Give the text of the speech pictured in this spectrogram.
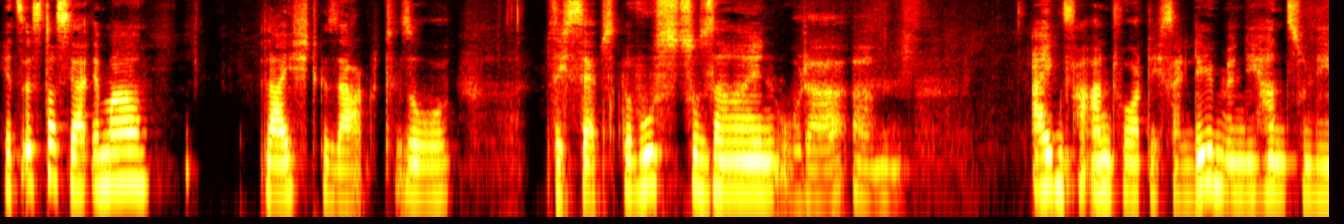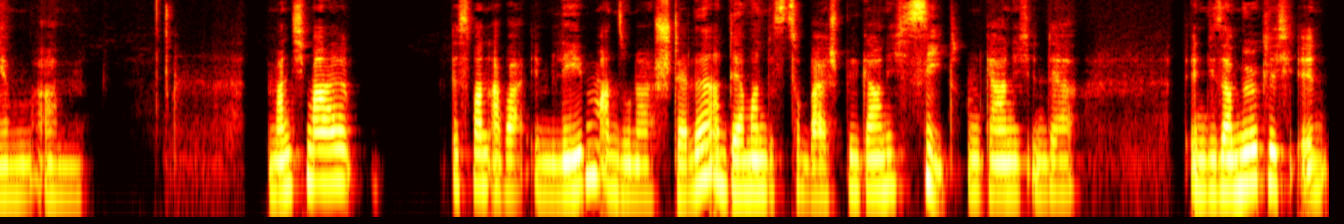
Jetzt ist das ja immer leicht gesagt, so sich selbst bewusst zu sein oder ähm, eigenverantwortlich sein Leben in die Hand zu nehmen. Ähm, manchmal ist man aber im Leben an so einer Stelle, an der man das zum Beispiel gar nicht sieht und gar nicht in der, in dieser möglich, in,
